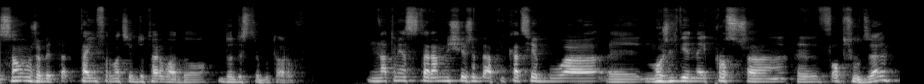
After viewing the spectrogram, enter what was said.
są, żeby ta, ta informacja dotarła do, do dystrybutorów. Natomiast staramy się, żeby aplikacja była e, możliwie najprostsza e, w obsłudze,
